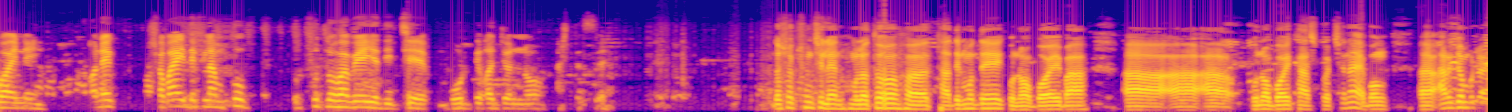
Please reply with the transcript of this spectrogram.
ভয় নেই। অনেক সবাই দেখলাম খুব উৎফুল্ল ভাবে ইয়ে দিচ্ছে ভোট দেওয়ার জন্য আসতেছে। দর্শক শুনছিলেন মূলত আহ, তাদের মধ্যে কোনো ভয় বা কোনো ভয় কাজ করছে না এবং আহ, আরেকজন ভোটার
